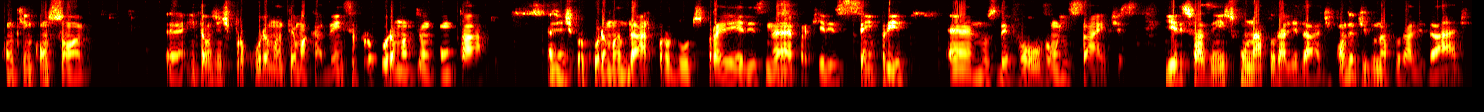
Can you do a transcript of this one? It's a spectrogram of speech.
com quem consome. É, então a gente procura manter uma cadência, procura manter um contato, a gente procura mandar produtos para eles, né, para que eles sempre é, nos devolvam insights, e eles fazem isso com naturalidade. Quando eu digo naturalidade,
